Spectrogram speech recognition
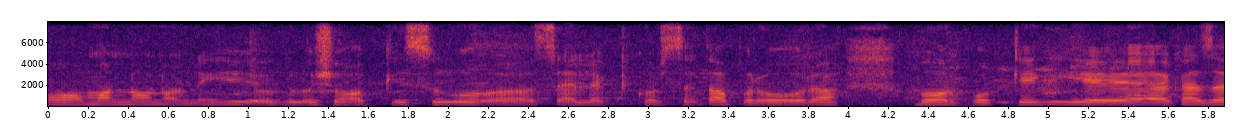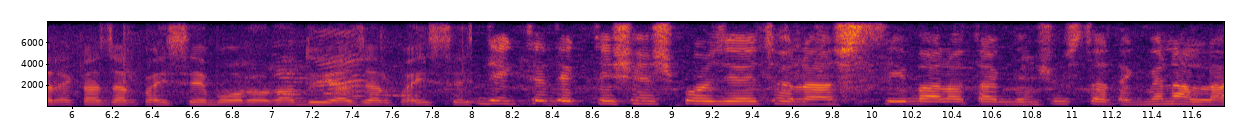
ও আমার নননই ওগুলো সব কিছু সিলেক্ট করছে। তারপরে ওরা বরপক্ষে গিয়ে এক হাজার এক হাজার পাইছে, বড়রা দুই হাজার পাইছে। দেখতে দেখতে শেষ পর্যায়ে চলে আসছি। ভালো থাকবেন, সুস্থ থাকবেন। আল্লাহ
